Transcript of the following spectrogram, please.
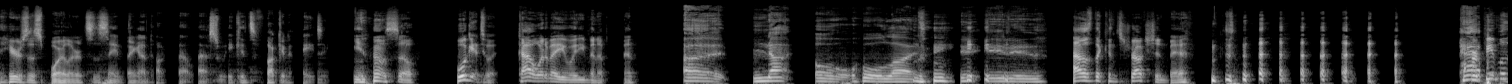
here's a spoiler. It's the same thing I talked about last week. It's fucking amazing. You know, so we'll get to it. Kyle, what about you? What have you been up to, man? Uh, not a whole lot. It, it is How's the construction, man? for people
